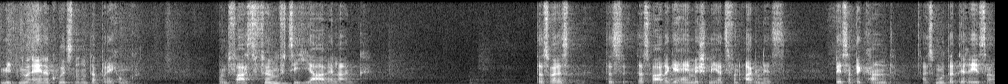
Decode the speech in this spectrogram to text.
mit nur einer kurzen Unterbrechung. Und fast 50 Jahre lang. Das war, das, das, das war der geheime Schmerz von Agnes, besser bekannt als Mutter Teresa.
